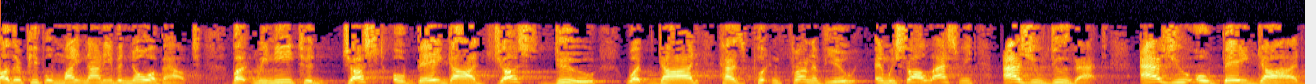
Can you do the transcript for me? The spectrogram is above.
other people might not even know about. But we need to just obey God. Just do what God has put in front of you. And we saw last week, as you do that, as you obey God,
